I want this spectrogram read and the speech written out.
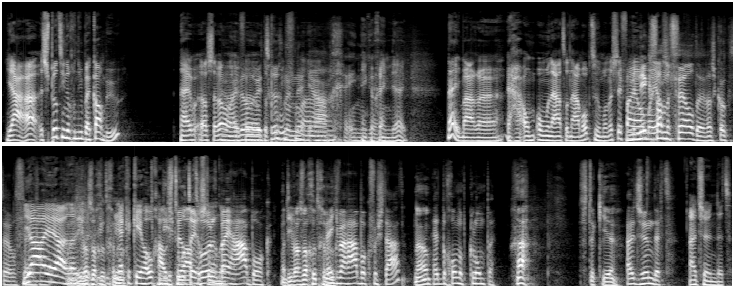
ja, speelt hij nog nu bij Cambuur? Nee, hij was daar wel Ja, hij even wilde weer de terug proef, naar... ja, geen Ik heb idee. geen idee. Nee, maar eh, ja, om, om een aantal namen op te noemen. Maar Stefan Nick van der Velde was ik ook wel fan Ja, van. ja, ja. Die was wel goed genoeg. Lekker een keer hoog houden. Die toen we speelt tegenwoordig bij. Habok. Want die was wel goed genoeg. Weet je waar Habok voor staat? Nou, Het begon op Klompen. ha. Een stukje... Uit Zundert. Uit Zundert.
